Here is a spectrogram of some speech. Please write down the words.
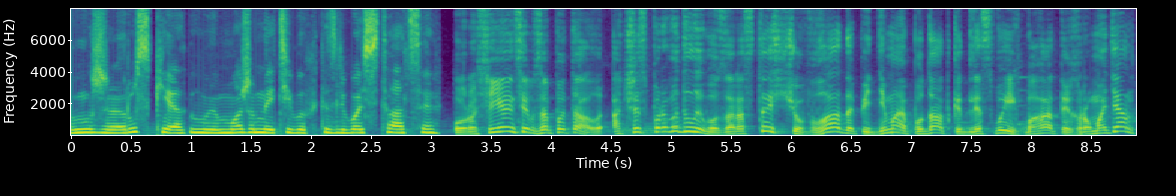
Мы же русские, мы можем найти выход из любой ситуации. У росіянців запитали: а чи справедливо зараз те, що влада піднімає податки для своїх багатих громадян,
